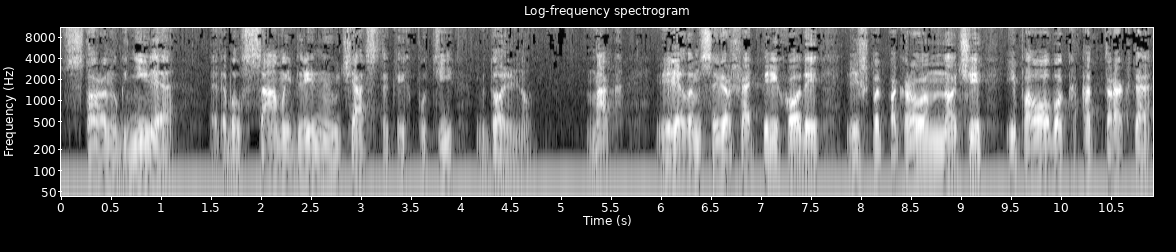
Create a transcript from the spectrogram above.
в сторону Гниля. Это был самый длинный участок их пути к Дольну. Мак велел им совершать переходы лишь под покровом ночи и пообок от тракта,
